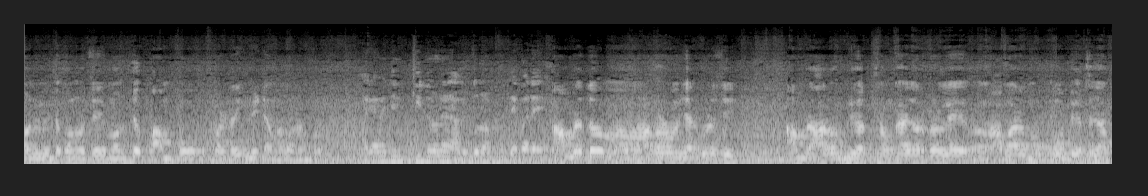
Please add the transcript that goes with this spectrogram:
অনিয়মিত কর্মচারী মঞ্চ পাম্প অপারেটর ইউনিট আমরা গঠন করব। আগামী দিন কি ধরনের আন্দোলন হতে পারে? আমরা তো অভিযান করেছি। আমরা আরও বৃহৎ সংখ্যায় দরকার হলে আবার মুখ্যমন্ত্রীর কাছে যাব।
